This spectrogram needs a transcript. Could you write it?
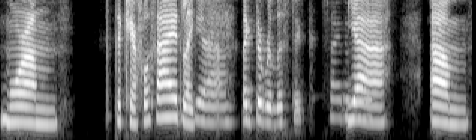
more on the careful side like Yeah, like the realistic side of yeah. it. Um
